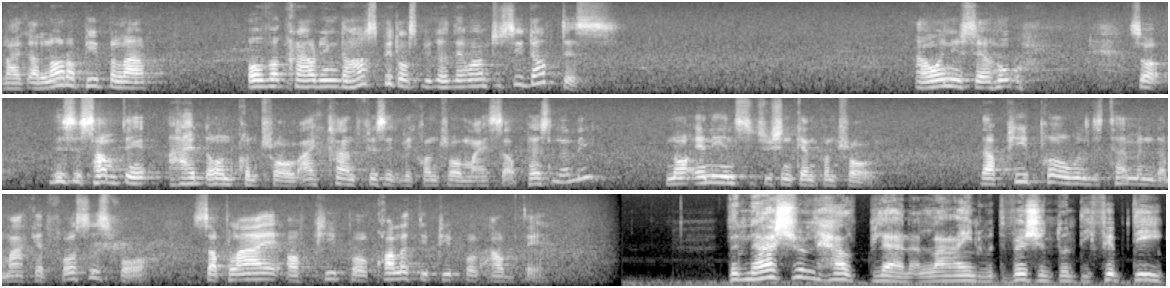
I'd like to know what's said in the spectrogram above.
Like a lot of people are overcrowding the hospitals because they want to see doctors. And when you say, who, so this is something I don't control. I can't physically control myself personally, nor any institution can control. The people will determine the market forces for supply of people, quality people out there. The National Health Plan, aligned with Vision 2050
